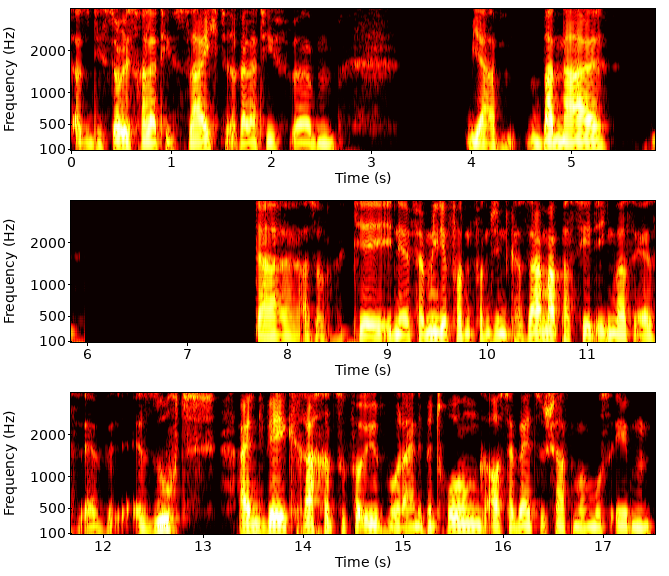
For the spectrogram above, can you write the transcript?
also die Story ist relativ seicht, relativ ähm, ja, banal da, also die, in der Familie von, von Jin Kazama passiert irgendwas. Er, ist, er, er sucht einen Weg, Rache zu verüben oder eine Bedrohung aus der Welt zu schaffen und muss eben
